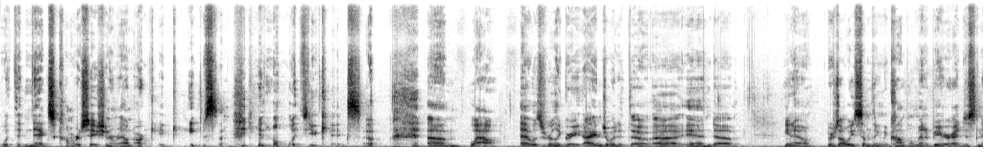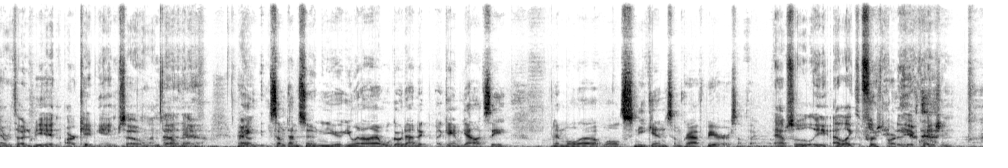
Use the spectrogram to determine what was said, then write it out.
with the next conversation around arcade games. you know, with you kicks. So, um, wow, that was really great. I enjoyed it though, uh, and. Um, you know, there's always something to compliment a beer. I just never thought it'd be an arcade game, so I'm glad Oh, that yeah. Hey, sometime soon, you you and I will go down to a Game Galaxy, and we'll uh, we'll sneak in some craft beer or something. Absolutely. I like the first part of the equation.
